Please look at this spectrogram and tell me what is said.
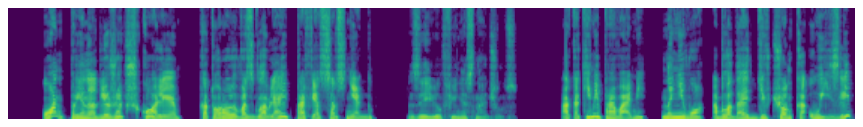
— Он принадлежит школе, которую возглавляет профессор Снег, — заявил Финиас Найджелус. — А какими правами на него обладает девчонка Уизли?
